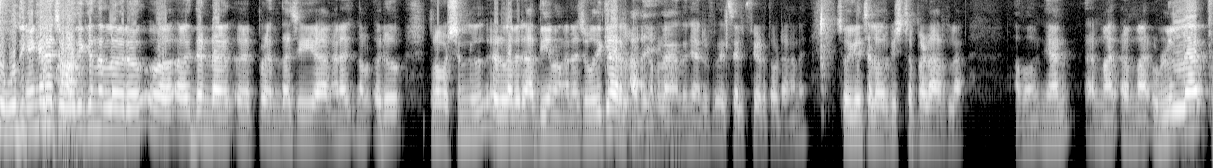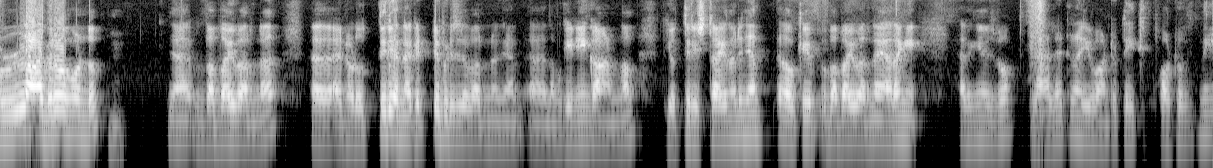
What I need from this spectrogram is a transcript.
ചോദിക്കും? എങ്ങനെ ചോദിക്കുന്നുള്ള ഒരു ഇതുണ്ട്. എന്താ ചെയ്യുക? അങ്ങനെ ഒരു പ്രൊഫഷണൽ ഉള്ളവർ അധികം അങ്ങനെ ചോദിക്കാറില്ല. നമ്മളെ ഞാൻ സെൽഫി എടുത്തോട്ടെ അങ്ങനെ ചോദിക്കാൻ ചിലവർക്ക് ഇഷ്ടപ്പെടാറില്ല. അപ്പം ഞാൻ ഉള്ളിലെ ഫുൾ ആഗ്രഹം കൊണ്ടും ഞാൻ ബബായി പറഞ്ഞ് എന്നോട് ഒത്തിരി എന്നെ കെട്ടിപ്പിടിച്ചിട്ട് പറഞ്ഞു ഞാൻ നമുക്ക് ഇനിയും കാണണം. എനിക്ക് ഒത്തിരി ഇഷ്ടമായി എന്നൊരു ഞാൻ ഓക്കെ ബബായി പറഞ്ഞ് ഇറങ്ങി. ഇറങ്ങി വെച്ചപ്പോ Lalettan you want to take photo of me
